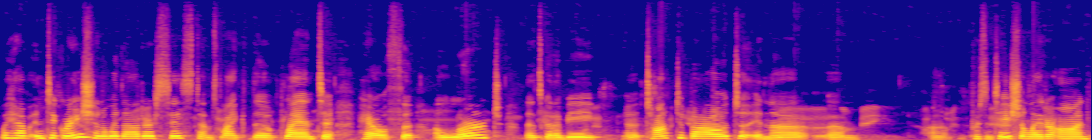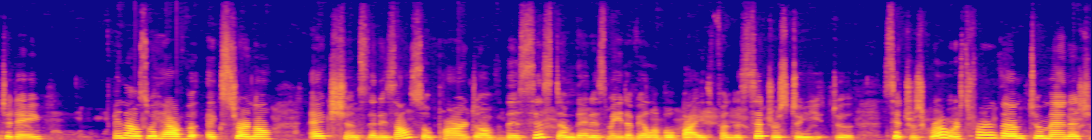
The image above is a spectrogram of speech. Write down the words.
we have integration with other systems like the plant health alert that's going to be uh, talked about in a, um, a presentation later on today. And also, we have external actions that is also part of the system that is made available by Fundecitrus to, to citrus growers for them to manage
